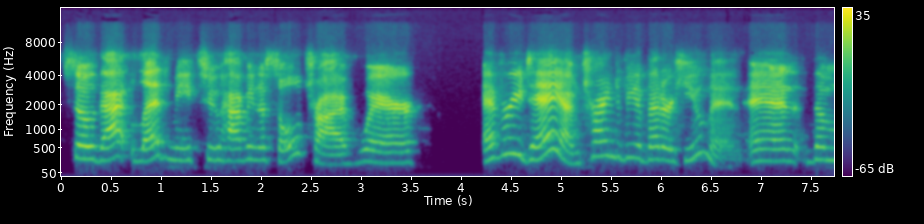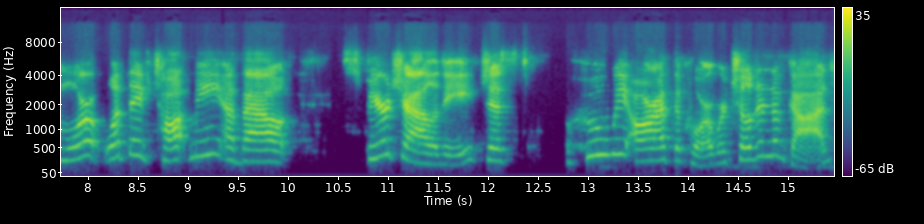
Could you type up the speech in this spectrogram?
so that led me to having a soul tribe where every day I'm trying to be a better human. And the more what they've taught me about spirituality, just who we are at the core, we're children of God,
